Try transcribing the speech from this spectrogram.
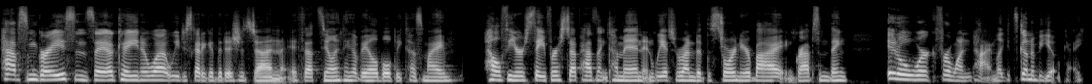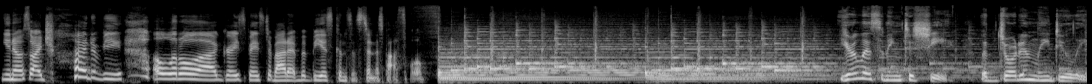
have some grace and say, okay, you know what? We just got to get the dishes done if that's the only thing available because my healthier, safer stuff hasn't come in and we have to run to the store nearby and grab something. It'll work for one time. Like it's going to be okay. You know, so I try to be a little uh, grace based about it, but be as consistent as possible. You're listening to She with Jordan Lee Dooley,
